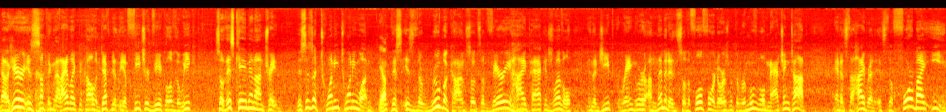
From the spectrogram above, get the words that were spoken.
Now here is something that I like to call a, definitely a featured vehicle of the week. So this came in on trade. This is a 2021. Yep. This is the Rubicon, so it's a very high package level in the Jeep Wrangler Unlimited. So the full four doors with the removable matching top, and it's the hybrid. It's the 4xE.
